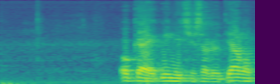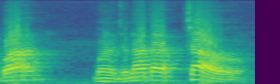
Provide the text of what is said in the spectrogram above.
Ok quindi ci salutiamo qua. Buona giornata. Ciao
